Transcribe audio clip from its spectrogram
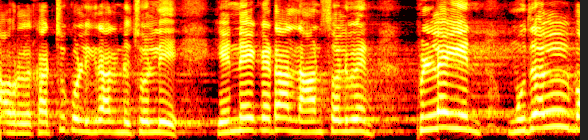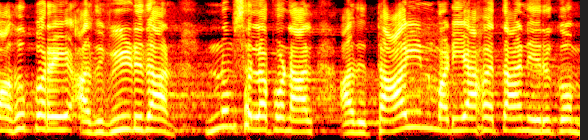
அவர்கள் கற்றுக்கொள்கிறார் என்று சொல்லி என்னை கேட்டால் நான் சொல்வேன் பிள்ளையின் முதல் வகுப்பறை அது வீடுதான். இன்னும் சொல்லப்போனால் அது தாயின் மடியாகத்தான் இருக்கும்.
